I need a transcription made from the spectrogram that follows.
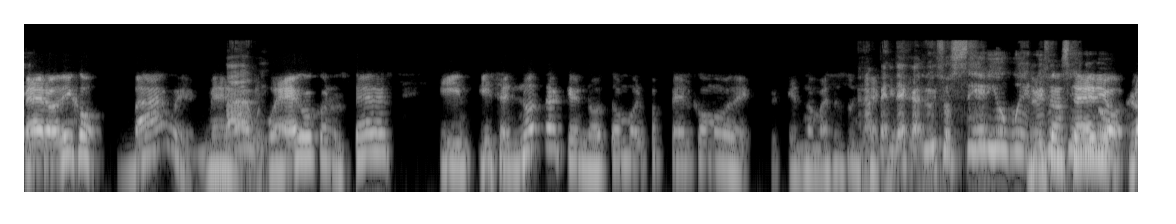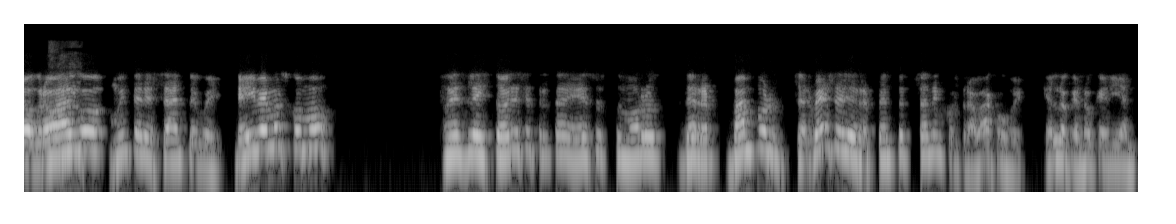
Pero dijo, va, güey, me Va, la güey. juego con ustedes. Y, y se nota que no tomó el papel como de que nomás es un La cheque. pendeja. Lo hizo serio, güey. Lo Lo hizo serio, logró Sí. algo muy interesante, güey. De ahí vemos cómo, pues la historia se trata de eso, estos morros de van por cerveza y de repente salen con trabajo, güey, que es lo que no querían.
